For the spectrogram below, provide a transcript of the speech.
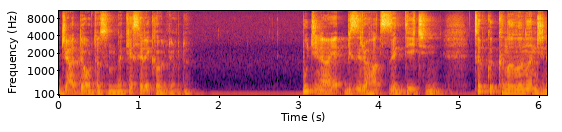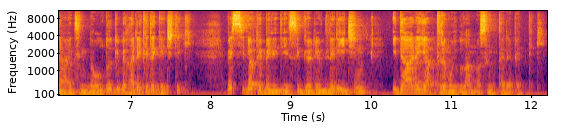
cadde ortasında keserek öldürdü. Bu cinayet bizi rahatsız ettiği için tıpkı Kınalı'nın cinayetinde olduğu gibi harekete geçtik ve Silopi Belediyesi görevlileri için idari yaptırım uygulanmasını talep ettik.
